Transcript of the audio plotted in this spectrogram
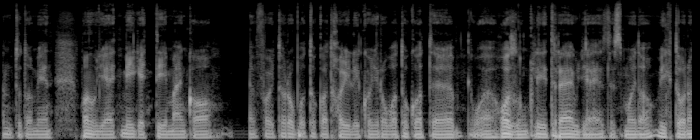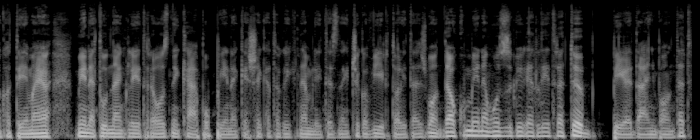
nem tudom én, van ugye egy, még egy témánk a fajta robotokat, hajlékony robotokat hozunk létre, ugye ez lesz majd a Viktornak a témája. Miért ne tudnánk létrehozni K-pop énekeseket, akik nem léteznek csak a virtualitásban, de akkor miért nem hozzuk őket létre több példányban? Tehát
